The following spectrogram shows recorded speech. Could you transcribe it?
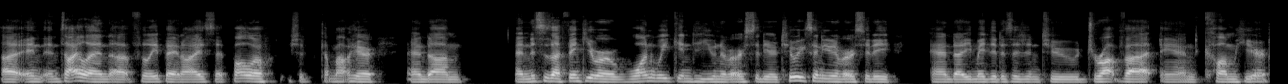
uh, in in Thailand, uh, Felipe and I said, Paulo, you should come out here. And um, and this is, I think, you were one week into university or two weeks into university, and uh, you made the decision to drop that and come here.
